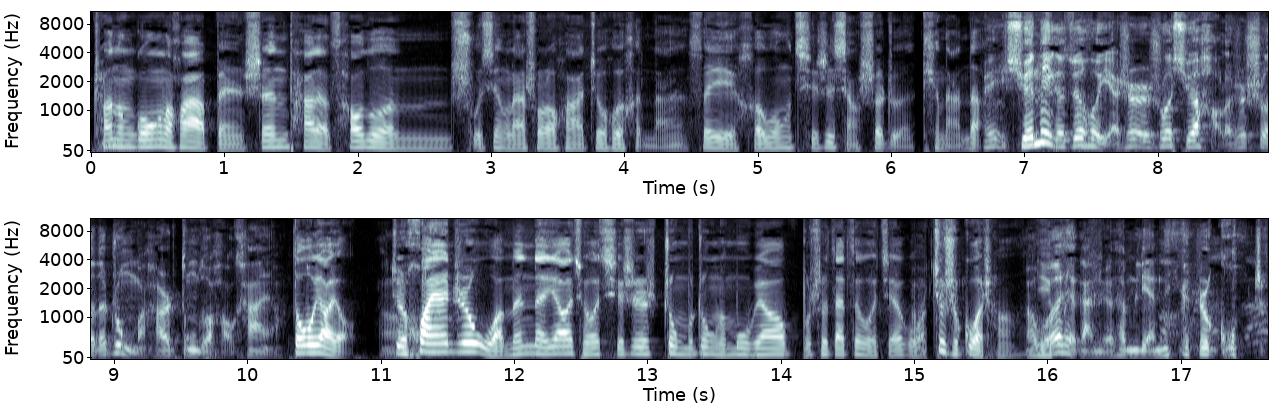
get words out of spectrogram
传统弓的话本身它的操作嗯属性来说的话就会很难，所以合弓其实想射准挺难的，哎，学那个最后也是说学好了是射得中吗？还是动作好看呀？都要有。嗯就是换言之，我们的要求其实中不中的目标不是在最后结果，就是过程。啊，我也感觉他们练那个是过程。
